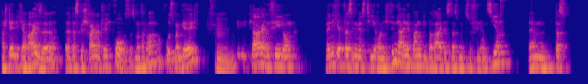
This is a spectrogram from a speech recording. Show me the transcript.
verständlicherweise äh, das Geschrei natürlich groß, dass man sagt, oh, wo ist mein Geld? Mhm. Die klare Empfehlung, wenn ich etwas investiere und ich finde eine Bank, die bereit ist, das mit zu finanzieren, ähm, das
